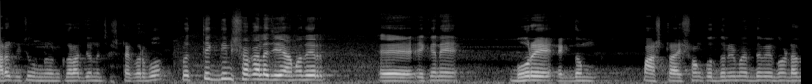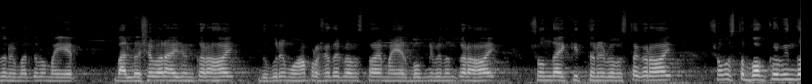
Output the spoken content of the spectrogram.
আরও কিছু উন্নয়ন করার জন্য চেষ্টা করব। প্রত্যেক দিন সকালে যে আমাদের এখানে ভোরে একদম পাঁচটায় শঙ্করধ্বনির মাধ্যমে, ঘণ্টাধ্বনির মাধ্যমে মায়ের বাল্যসেবার আয়োজন করা হয়। দুপুরে মহাপ্রসাদের ব্যবস্থা হয়, মায়ের ভোগ নিবেদন করা হয়, সন্ধ্যায় কীর্তনের ব্যবস্থা করা হয়। সমস্ত বক্রবৃন্দ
